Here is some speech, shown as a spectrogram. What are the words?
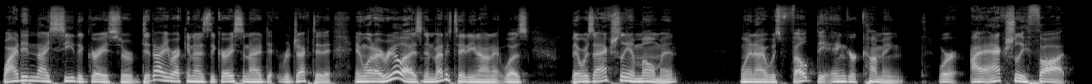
why didn't I see the grace or did I recognize the grace and I rejected it? And what I realized in meditating on it was there was actually a moment when I was felt the anger coming where I actually thought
